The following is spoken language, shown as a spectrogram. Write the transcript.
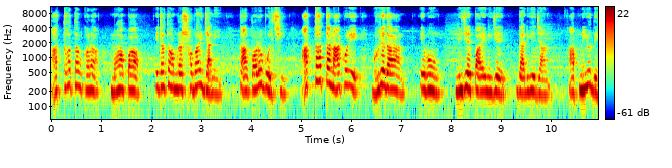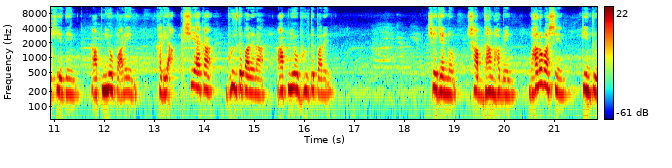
আত্মহত্যা করা মহাপাপ, এটা তো আমরা সবাই জানি। তারপরও বলছি, আত্মহত্যা না করে ঘুরে দাঁড়ান এবং নিজের পায়ে নিজে দাঁড়িয়ে যান। আপনিও দেখিয়ে দিন, আপনিও পারেন। খালি সে একা ভুলতে পারে না, আপনিও ভুলতে পারেন। সেই জন্য সাবধান হবেন, ভালোবাসেন, কিন্তু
